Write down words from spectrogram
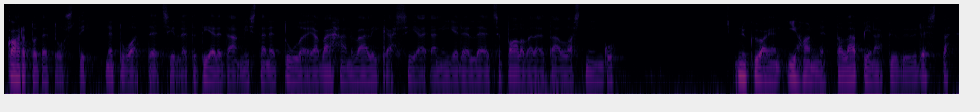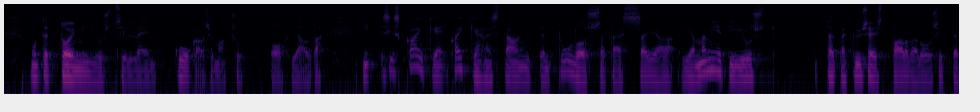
kartotetusti ne tuotteet sille, että tiedetään mistä ne tulee ja vähän välikäsiä ja niin edelleen, että se palvelee tällaista niin kuin nykyajan ihannetta läpinäkyvyydestä, mutta toimii just silleen kuukausimaksupohjalta. Niin siis kaikkeen, kaikkeahan sitä on nyt tulossa tässä, ja, ja mä mietin just tätä kyseistä palvelua sitten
